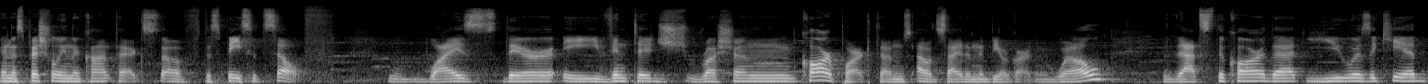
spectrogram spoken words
and especially in the context of the space itself. Why is there a vintage Russian car parked on, outside in the beer garden? Well, that's the car that you as a kid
